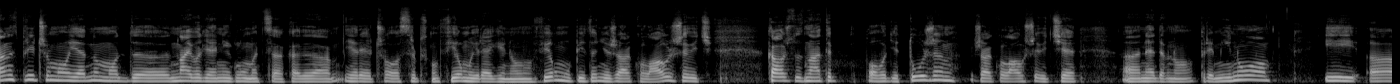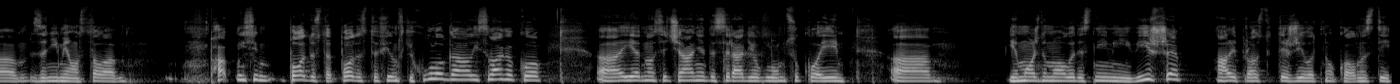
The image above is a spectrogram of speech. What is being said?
Danas pričamo o jednom od uh, najvoljenijih glumaca kada je reč o srpskom filmu i regionalnom filmu. U pitanju je Žarko Laušević. Kao što znate, povod je tužan. Žarko Laušević je uh, nedavno preminuo i uh, za njim je ostala pa mislim podosta, podosta filmskih uloga, ali svakako uh, jedno osjećanje da se radi o glumcu koji uh, je možda mogao da snimi i više, ali prosto te životne okolnosti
